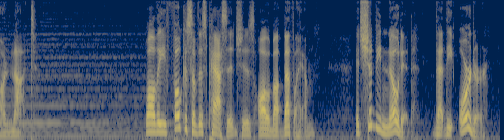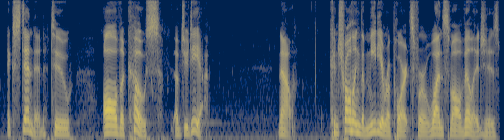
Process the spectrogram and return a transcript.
are not. While the focus of this passage is all about Bethlehem, it should be noted that the order extended to all the coasts of Judea. Now, controlling the media reports for one small village is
